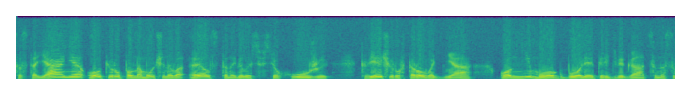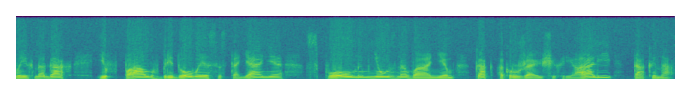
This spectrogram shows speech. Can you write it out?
Состояние оперу полномоченного Эл становилось все хуже. К вечеру второго дня он не мог более передвигаться на своих ногах и впал в бредовое состояние с полным неузнаванием, как окружающих реалий, так и нас.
